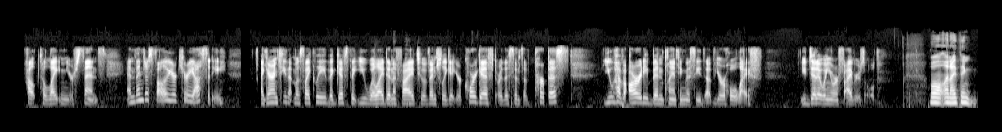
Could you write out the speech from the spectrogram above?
help to lighten your sense. And then just follow your curiosity. I guarantee that most likely the gifts that you will identify to eventually get your core gift or the sense of purpose, you have already been planting the seeds of your whole life. You did it when you were five years old. Well, and I think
